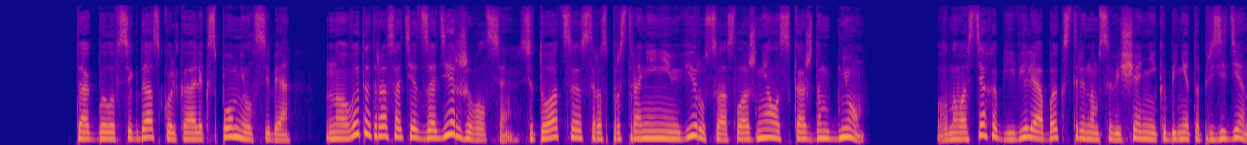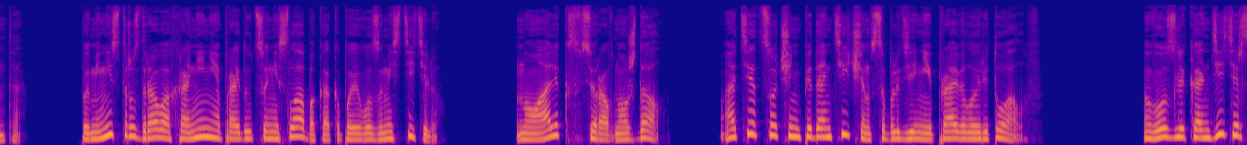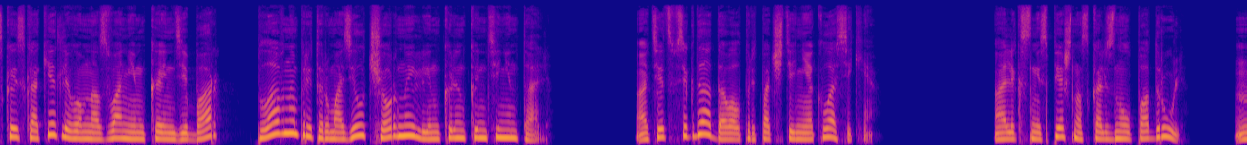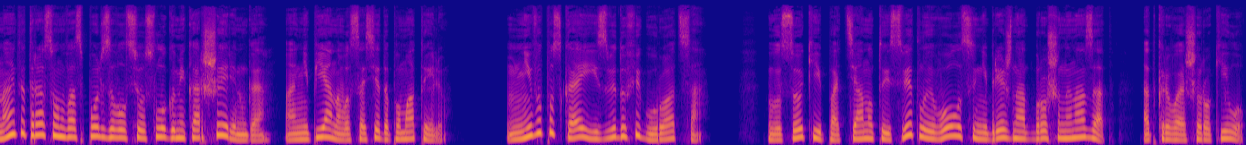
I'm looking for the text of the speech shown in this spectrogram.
Так было всегда, сколько Алекс помнил себя, но в этот раз отец задерживался, ситуация с распространением вируса осложнялась с каждым днем. В новостях объявили об экстренном совещании кабинета президента. По министру здравоохранения пройдутся не слабо, как и по его заместителю. Но Алекс все равно ждал. Отец очень педантичен в соблюдении правил и ритуалов. Возле кондитерской с кокетливым названием «Кэнди Бар» плавно притормозил черный Линкольн Континенталь. Отец всегда отдавал предпочтение классике. Алекс неспешно скользнул под руль. На этот раз он воспользовался услугами каршеринга, а не пьяного соседа по мотелю, не выпуская из виду фигуру отца. Высокие, подтянутые, светлые волосы небрежно отброшены назад, открывая широкий лоб.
